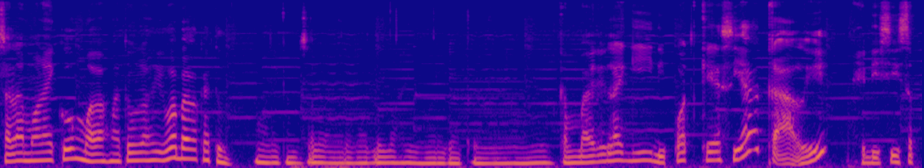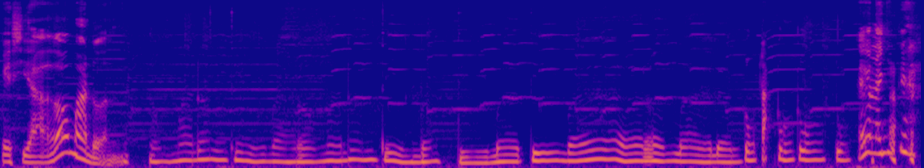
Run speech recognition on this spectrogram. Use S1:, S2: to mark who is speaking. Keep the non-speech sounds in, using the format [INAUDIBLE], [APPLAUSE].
S1: Assalamualaikum warahmatullahi wabarakatuh.
S2: Waalaikumsalam warahmatullahi wabarakatuh.
S1: Kembali lagi di podcast ya kali edisi spesial Ramadan.
S2: Ramadan tiba, Ramadan tiba, tiba-tiba Ramadan.
S1: Tung tak tung tung tung. Ayo lanjut ya.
